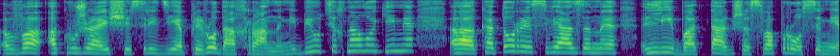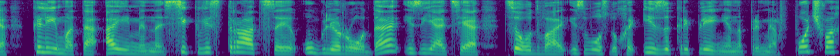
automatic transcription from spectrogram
в окружающей среде, природоохранными биотехнологиями, а, которые связаны либо также с вопросами климата, а именно секвестрации углерода, изъятия СО2 из воздуха и закрепления, например, в почвах.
